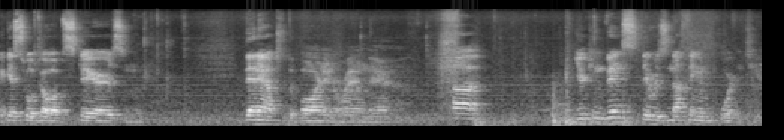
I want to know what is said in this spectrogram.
I guess we'll go upstairs and then out to the barn and around there. Uh, you're convinced there was nothing important here?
